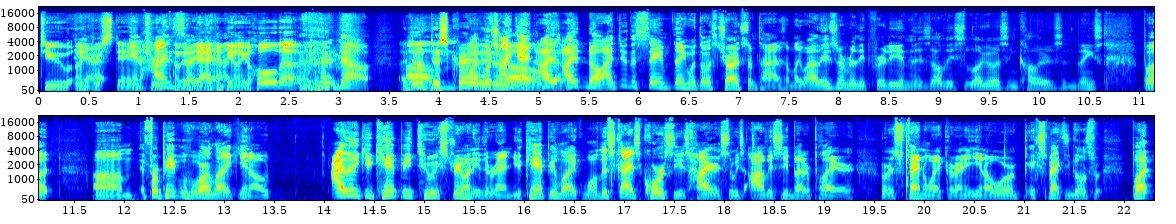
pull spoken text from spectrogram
do in understand Drew coming back yeah. and being like, "Hold up." no. I don't Um, discredit I- which it I get. all, I, but- I no, I do the same thing with those charts sometimes. I'm like, wow, these are really pretty, and there's all these logos and colors and things. But um, for people who are like, you know, I think you can't be too extreme on either end. You can't be like, well, this guy's Corsi is higher, so he's obviously a better player, or is Fenwick, or any, you know, or expected goals. For, but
